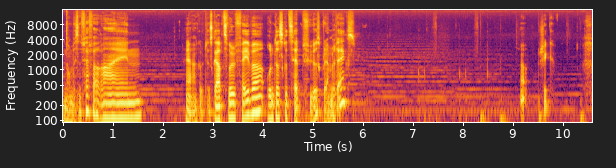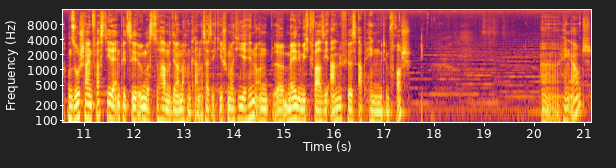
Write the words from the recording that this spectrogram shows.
Noch ein bisschen Pfeffer rein. Ja, gut. Es gab zwölf Favor und das Rezept für Scrambled Eggs. Ja, schick. Und so scheint fast jeder NPC irgendwas zu haben, mit dem man machen kann. Das heißt, ich gehe schon mal hier hin und äh, melde mich quasi an fürs Abhängen mit dem Frosch. Äh, Hangout.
